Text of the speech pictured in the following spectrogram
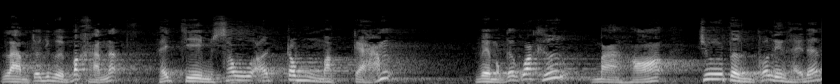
làm cho những người bất hạnh á, phải chìm sâu ở trong mặc cảm về một cái quá khứ mà họ chưa từng có liên hệ đến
